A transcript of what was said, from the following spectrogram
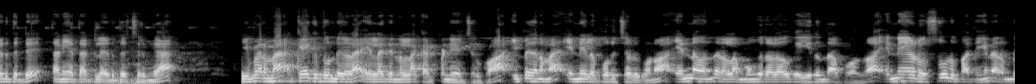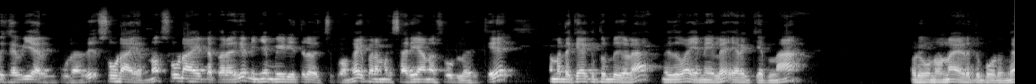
எடுத்துட்டு தனியாக தட்டில் எடுத்து வச்சுருங்க. இப்போ நம்ம கேக்கு துண்டுகளை எல்லாத்தையும் நல்லா கட் பண்ணி வச்சுருக்கோம். இப்போ இதை நம்ம எண்ணெயில் பொறிச்சு எடுக்கணும். எண்ணெய் வந்து நல்லா முங்குற அளவுக்கு இருந்தால் போதும். எண்ணெயோட சூடு பார்த்தீங்கன்னா ரொம்ப ஹெவியாக இருக்கக்கூடாது. சூடாயிடணும் சூடாயிட்ட பிறகு நீங்கள் மீடியத்தில் வச்சுக்கோங்க. இப்போ நமக்கு சரியான சூடில் இருக்குது நம்ம இந்த கேக்கு துண்டுகளை மெதுவாக எண்ணெயில் இறக்கிடலாம். அப்படி ஒன்று ஒன்றா எடுத்து போடுங்க.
